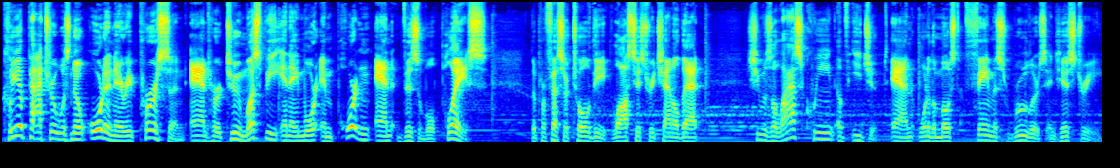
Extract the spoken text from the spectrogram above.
Cleopatra was no ordinary person, and her tomb must be in a more important and visible place. The professor told the Lost History Channel that she was the last queen of Egypt and one of the most famous rulers in history.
